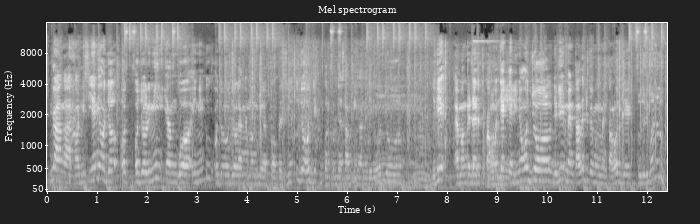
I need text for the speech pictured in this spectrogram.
Enggak, enggak. Kondisinya nih ojol ojol ini yang gua ini tuh ojol-ojol yang emang dia profesinya tuh dia ojek bukan kerja sampingannya jadi ojol. Jadi emang dia dari tukang ojek jadinya ojol. Jadi mentalnya juga emang mental ojek. Lu dari mana lu?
